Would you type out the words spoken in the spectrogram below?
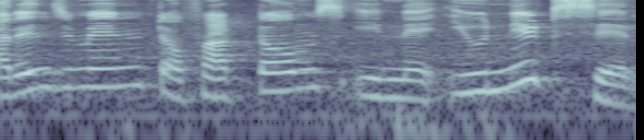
arrangement of atoms in a unit cell,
